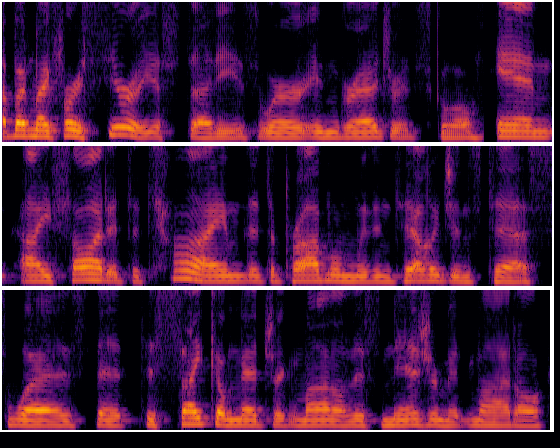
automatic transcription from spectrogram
But my first serious studies were in graduate school. And I thought at the time that the problem with intelligence tests was that the psychometric model, this measurement model,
